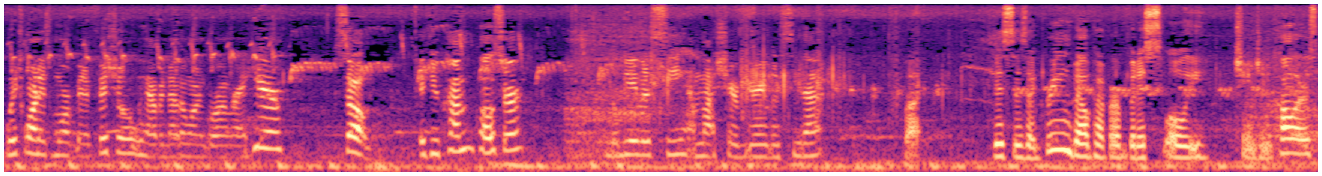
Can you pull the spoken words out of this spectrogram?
Which one is more beneficial? We have another one growing right here. So if you come closer, you'll be able to see. I'm not sure if you're able to see that, but this is a green bell pepper, but it's slowly changing colors.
